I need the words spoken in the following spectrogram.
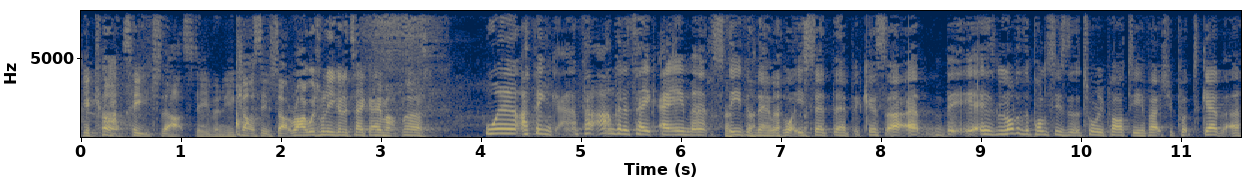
you can't teach that, Stephen. You can't teach that. Right, which one are you going to take aim at first? Well, I think I'm going to take aim at Stephen there with what he said there because uh, uh a lot of the policies that the Tory party have actually put together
